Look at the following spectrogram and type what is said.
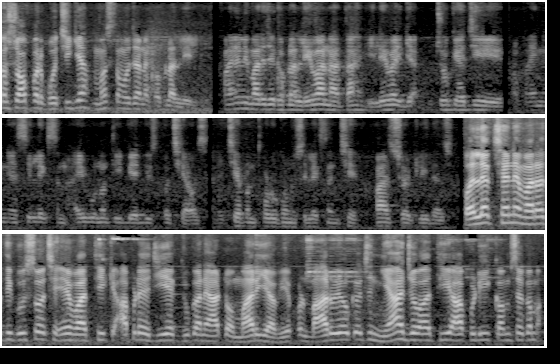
તો શોપ પર પહોંચી ગયા મસ્ત મજાના કપડાં લઈ લીધા. ફાઇનલી મારે જે કપડાં લેવાના હતા એ લેવાઈ ગયા. જો કે હજી ફાઇનલ સિલેક્શન આવ્યું નથી બે દિવસ પછી આવશે. છે પણ થોડું ઘણું સિલેક્શન છે પાંચ શર્ટ લીધા છે. પલક છે ને મારાથી ગુસ્સો છે એ વાતથી કે આપણે હજી એક દુકાને આટો મારી આવીએ પણ મારું એવું કહે છે ન્યા જવાથી આપણી કમસે કમ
